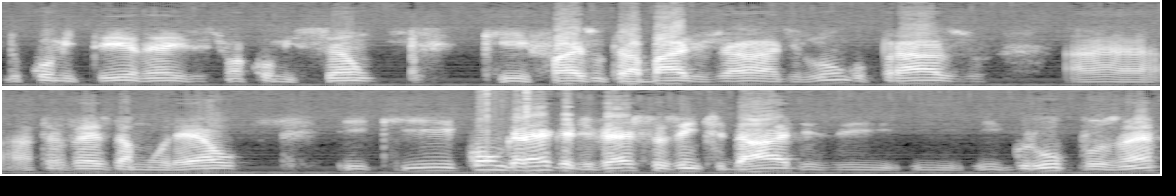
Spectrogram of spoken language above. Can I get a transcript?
do comitê, né? Existe uma comissão que faz um trabalho já de longo prazo a, através da Murel e que congrega diversas entidades e, e, e grupos, né?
